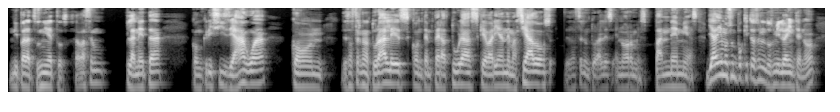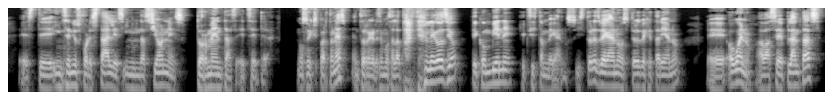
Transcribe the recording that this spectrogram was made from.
ni para tus nietos. O sea, va a ser un planeta con crisis de agua, con desastres naturales, con temperaturas que varían demasiado, desastres naturales enormes, pandemias. Ya vimos un poquito eso en el 2020, ¿no? Este, incendios forestales, inundaciones, tormentas, etc. No soy experto en eso, entonces regresemos a la parte del negocio. Te conviene que existan veganos. Si tú eres vegano, si tú eres vegetariano, eh, o bueno, a base de plantas,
